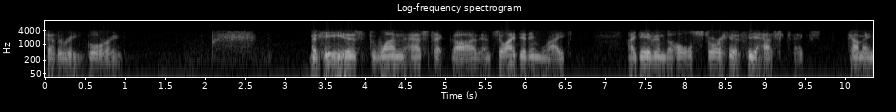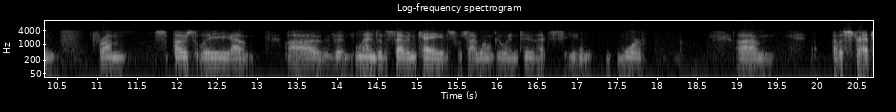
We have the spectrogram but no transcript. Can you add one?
feathery glory. But he is the one Aztec god, and so I did him right. I gave him the whole story of the Aztecs coming from supposedly um, uh, the land of the seven caves, which I won't go into. That's even more um, of a stretch.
